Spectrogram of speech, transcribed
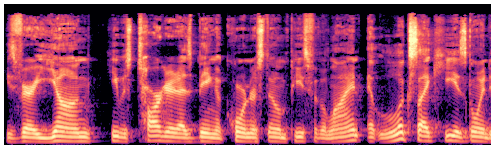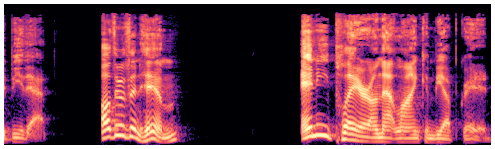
He's very young. He was targeted as being a cornerstone piece for the line. It looks like he is going to be that. Other than him, any player on that line can be upgraded.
